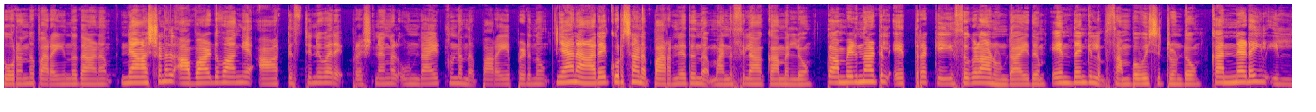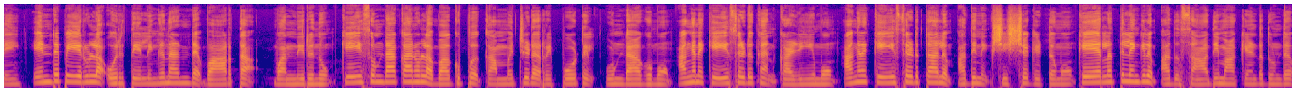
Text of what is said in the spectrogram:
തുറന്നു പറയുന്നതാണ്. നാഷണൽ അവാർഡ് വാങ്ങിയ ആർട്ടിസ്റ്റിന് വരെ പ്രശ്നങ്ങൾ ഉണ്ടായിട്ടുണ്ടെന്ന് പറയപ്പെടുന്നു. ഞാൻ ആരെക്കുറിച്ചാണ് പറഞ്ഞതെന്ന് മനസ്സിലാക്കാമല്ലോ. തമിഴ്നാട്ടിൽ എത്ര കേസുകളാണ് ഉണ്ടായത്? എന്തെങ്കിലും സംഭവിച്ചിട്ടുണ്ടോ? കന്നഡയിൽ ഇല്ലേ? എന്റെ പേരുള്ള ഒരു തെലുങ്ക് നടന്റെ വാർത്ത വന്നിരുന്നു. കേസുണ്ടാക്കാനുള്ള വകുപ്പ് കമ്മിറ്റിയുടെ റിപ്പോർട്ടിൽ ഉണ്ടാകുമോ? അങ്ങനെ കേസെടുക്കാൻ കഴിയുമോ? അങ്ങനെ കേസെടുത്താലും അതിന് ശിക്ഷ കിട്ടുമോ? കേരളത്തിലെങ്കിലും അത് സാധ്യമാക്കേണ്ടതുണ്ട്.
